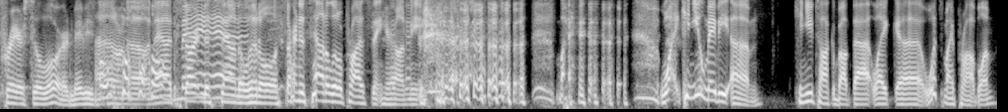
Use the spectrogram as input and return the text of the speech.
prayers to the Lord. Maybe I don't know. Now it's starting to sound a little starting to sound a little Protestant here on me. My- Why can you maybe um can you talk about that? Like uh what's my problem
